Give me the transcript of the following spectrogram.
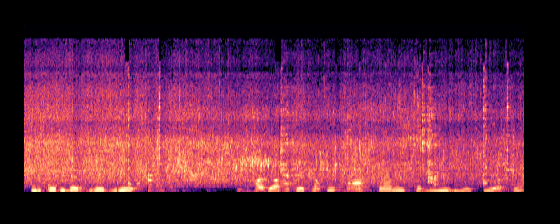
ফুলকপিটা ধীরে ধীরে ভাজা হতে থাকে মাছটা আমি কমিয়ে দিয়েছি এখন।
